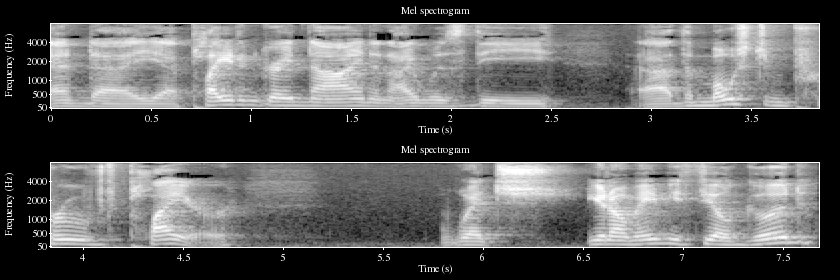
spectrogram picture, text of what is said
And I uh, played in grade 9 and I was the uh, the most improved player which you know made me feel good.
